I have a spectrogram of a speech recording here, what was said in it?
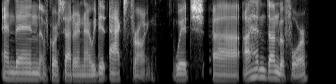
And then, of course, Saturday night we did axe throwing, which uh, I hadn't done before.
